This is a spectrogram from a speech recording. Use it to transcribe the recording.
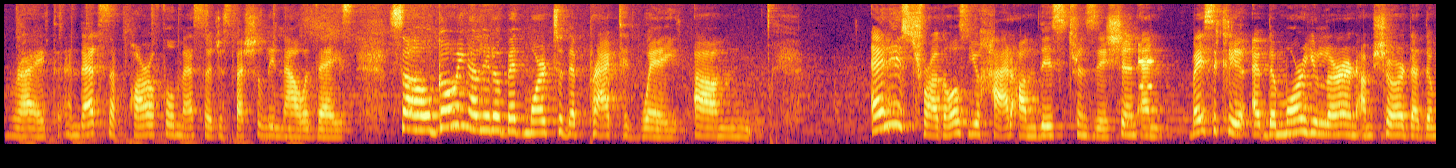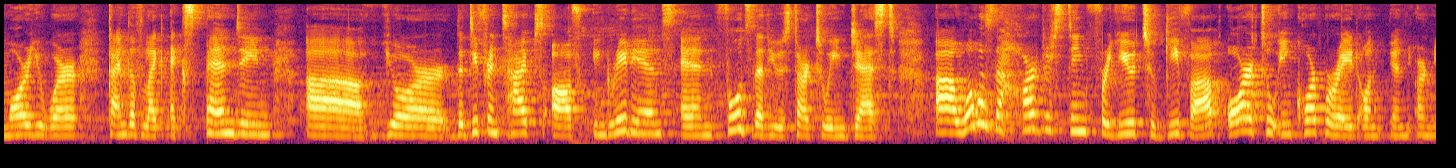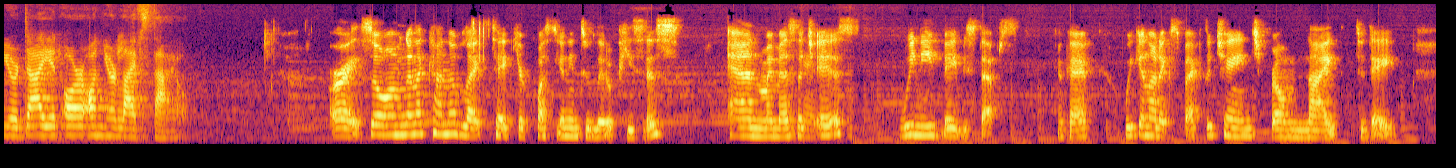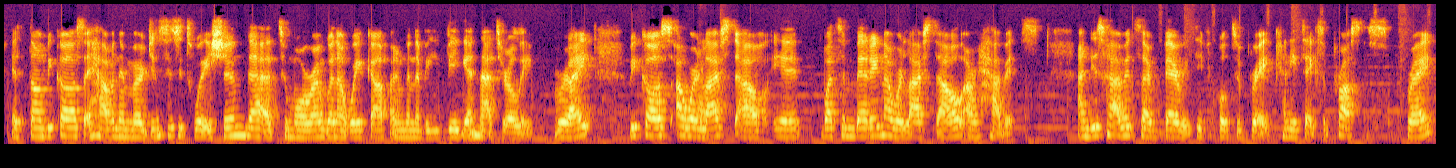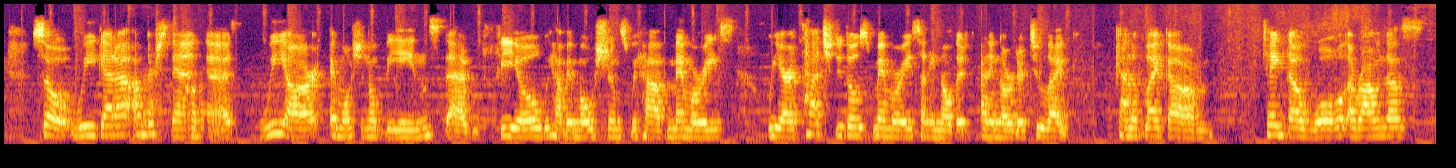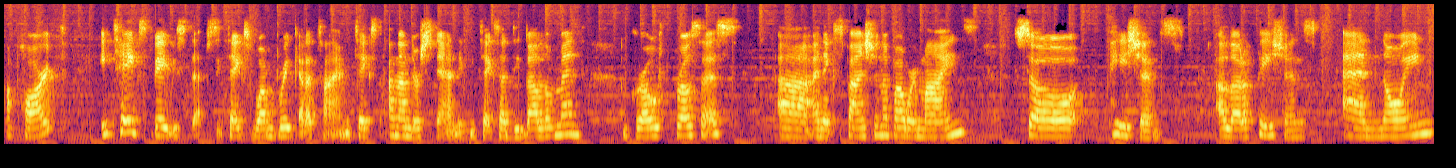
right and that's a powerful message especially nowadays. So going a little bit more to the practice way um, any struggles you had on this transition and basically uh, the more you learn i'm sure that the more you were kind of like expanding uh, your the different types of ingredients and foods that you start to ingest uh, what was the hardest thing for you to give up or to incorporate on, in, on your diet or on your lifestyle all right so i'm gonna kind of like take your question into little pieces and my message okay. is we need baby steps okay we cannot expect to change from night to day. It's not because I have an emergency situation that tomorrow I'm gonna wake up and I'm gonna be vegan naturally, right? Because our lifestyle, it, what's embedded in our lifestyle are habits. And these habits are very difficult to break and it takes a process, right? So we gotta understand that we are emotional beings that we feel, we have emotions, we have memories, we are attached to those memories and in order and in order to like kind of like um take the wall around us apart, it takes baby steps. It takes one brick at a time. It takes an understanding. It takes a development, a growth process, uh, an expansion of our minds. So, patience, a lot of patience, and knowing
